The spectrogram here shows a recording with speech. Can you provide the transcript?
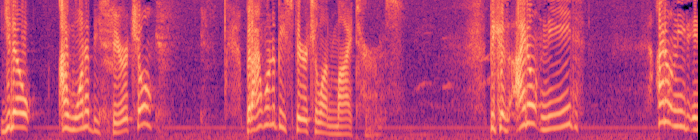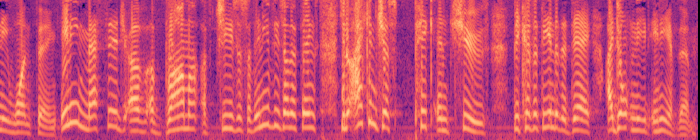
you know, I want to be spiritual, but I want to be spiritual on my terms. Because I don't need I don't need any one thing. Any message of, of Brahma, of Jesus, of any of these other things, you know, I can just pick and choose because at the end of the day, I don't need any of them.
